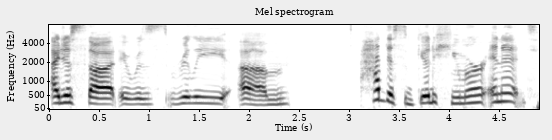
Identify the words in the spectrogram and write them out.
I just thought it was really um, had this good humor in it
